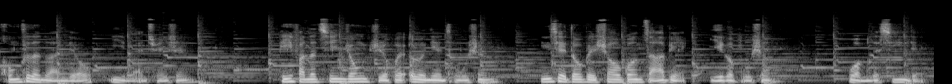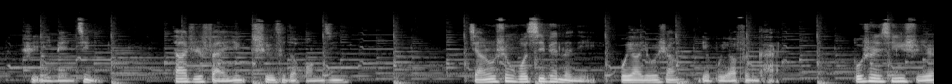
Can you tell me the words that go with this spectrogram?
红色的暖流溢满全身。平凡的心中只会恶念丛生，一切都被烧光砸扁，一个不剩。我们的心灵是一面镜，它只反映赤色的黄金。假如生活欺骗了你，不要忧伤，也不要愤慨。不顺心时，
